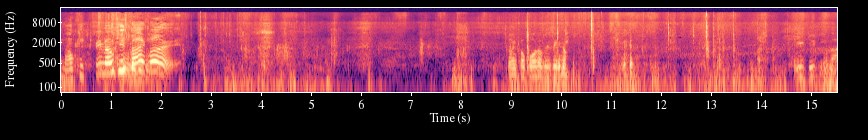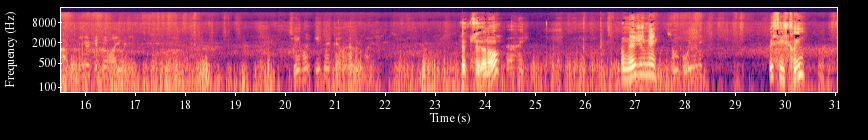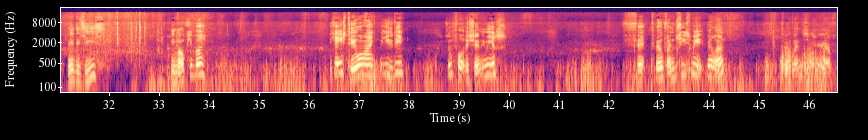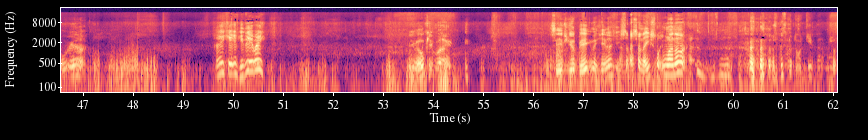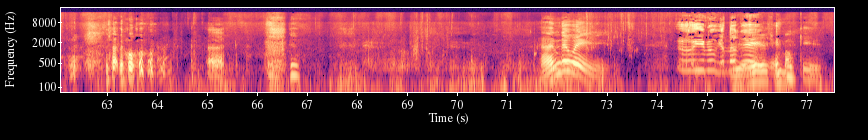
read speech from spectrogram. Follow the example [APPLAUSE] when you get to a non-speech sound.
Malky. Me Malky's back, mate. I think I'll bother with venom. you do be back. You can rely on you. See, look, give me a pellet everybody. Hooks out and all. Aye, No. Least he's clean. No disease. Me Malky boy. You get his tail on, what are you doing? On 40 centimetres. Fit 12 inches, mate. Well done. 12 inches, we got a photo of that. Aye, get your head out, mate. Me Malky boy. Saves your bacon again. It's, it's a nice looking one, isn't it? That's a dodgy bit, mate. Is that the hole? and away. Oh, you broke your nugget. Yes, [LAUGHS] monkey.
